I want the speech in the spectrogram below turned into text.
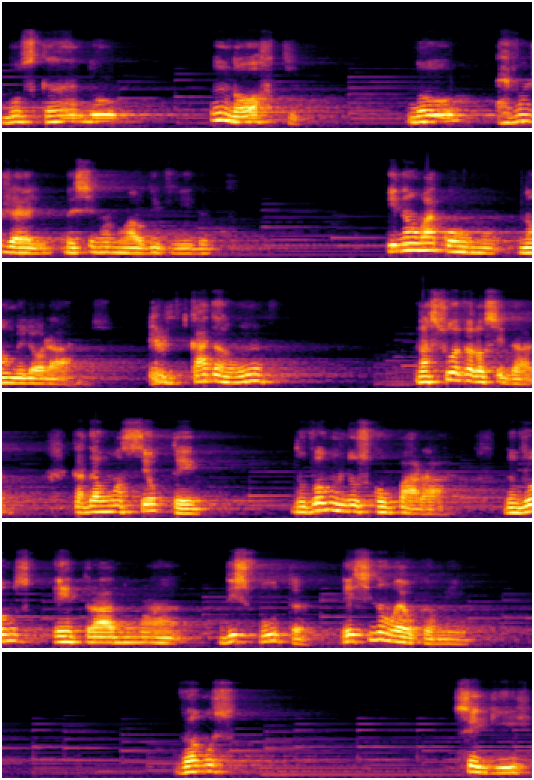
buscando um norte no Evangelho, nesse manual de vida. E não há como não melhorarmos. Cada um na sua velocidade, cada um a seu tempo. Não vamos nos comparar, não vamos entrar numa disputa. Esse não é o caminho. Vamos seguir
